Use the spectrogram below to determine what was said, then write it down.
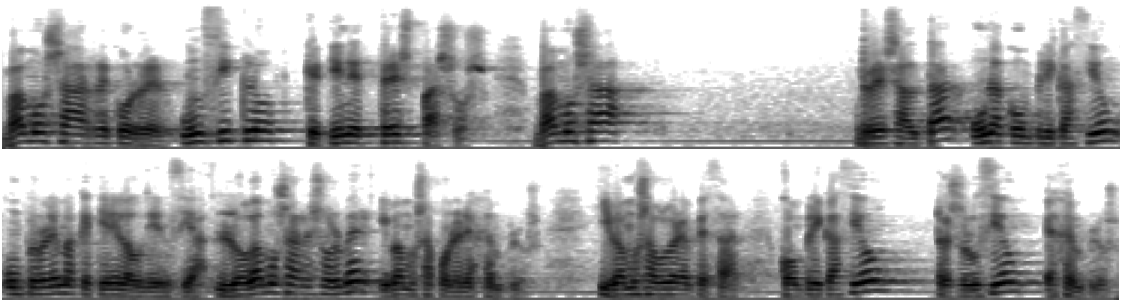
vamos a recorrer un ciclo que tiene tres pasos. Vamos a resaltar una complicación, un problema que tiene la audiencia. Lo vamos a resolver y vamos a poner ejemplos. Y vamos a volver a empezar. Complicación, resolución, ejemplos.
